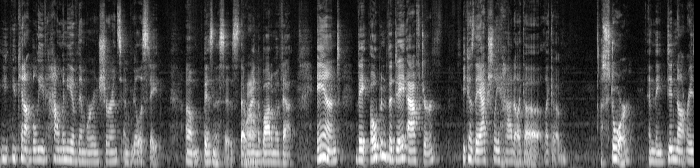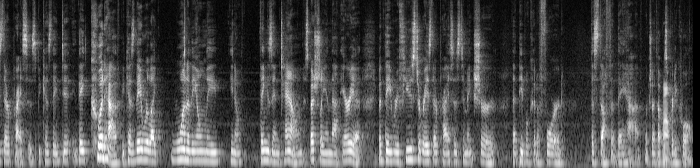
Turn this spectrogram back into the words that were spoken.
you, you cannot believe how many of them were insurance and real estate um, businesses that were in the bottom of that. And they opened the day after because they actually had like a like a, a store and they did not raise their prices because they did they could have because they were like one of the only you know things in town especially in that area but they refused to raise their prices to make sure that people could afford the stuff that they had which i thought was Wow. pretty cool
